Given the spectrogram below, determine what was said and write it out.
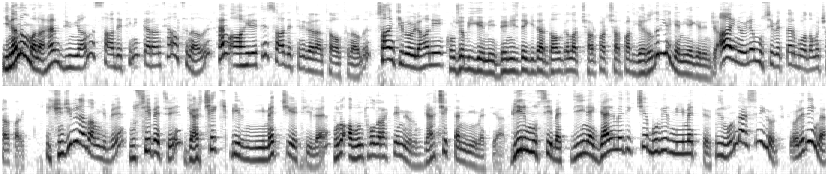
inanın bana hem dünyanın saadetini garanti altına alır hem ahiretin saadetini garanti altına alır. Sanki böyle hani koca bir gemi denizde gider dalgalar çarpar çarpar yarılır ya gemiye gelince. Aynı öyle musibetler bu adamı çarpar gider. İkinci bir adam gibi musibeti gerçek bir nimet cihetiyle bunu avuntu olarak demiyorum. Gerçekten nimet yani. Bir musibet dine gelmedikçe bu bir nimettir. Biz bunun dersini gördük. Öyle değil mi?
